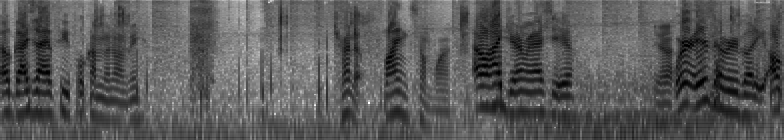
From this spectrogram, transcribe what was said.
Oh, guys, I have people coming on me. Trying to find someone. Oh, hi, Jeremy. I see you. Yeah. Where is everybody? Oh,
